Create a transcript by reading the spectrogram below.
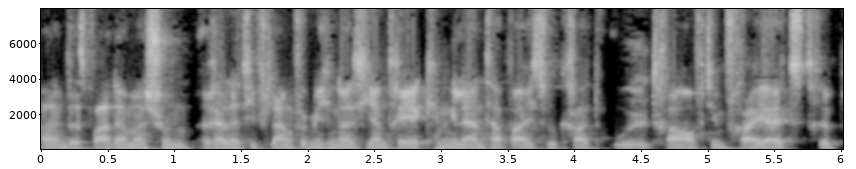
Äh, das war damals schon relativ lang für mich. Und als ich Andrea kennengelernt habe, war ich so gerade ultra auf dem Freiheitstrip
